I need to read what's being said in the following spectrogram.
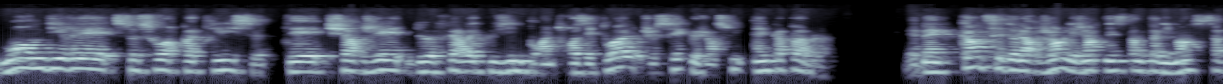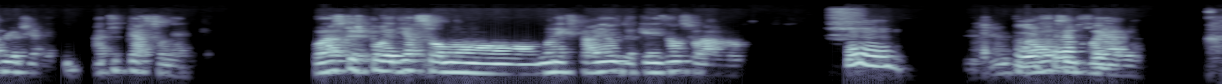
Moi, on me dirait, ce soir, Patrice, tu es chargé de faire la cuisine pour un 3 étoiles, je sais que j'en suis incapable. Eh bien, quand c'est de l'argent, les gens instantanément savent le gérer, à titre personnel. Voilà ce que je pourrais dire sur mon, mon expérience de 15 ans sur l'argent. Mmh. Un paradoxe incroyable.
